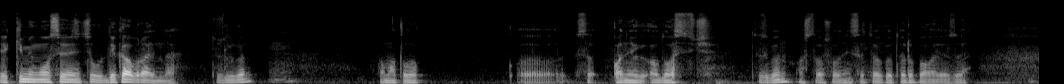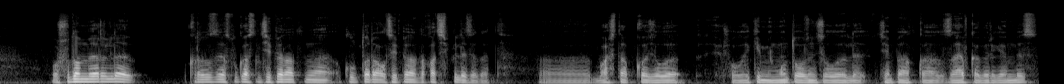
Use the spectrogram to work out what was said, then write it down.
2018 жылы декабрь айында түзүлгөн. Раматылык каныбек абдубасович түзгөн. Башта ошол инициатива көтөрүп агай өзү. Ошодон бери эле кыргыз республикасынын чемпионатына клубтар ал чемпионатына катышып келе жатат. Э, баштапкы жылы ошол эки миң он тогузунчу жылы эле чемпионатка заявка бергенбиз.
